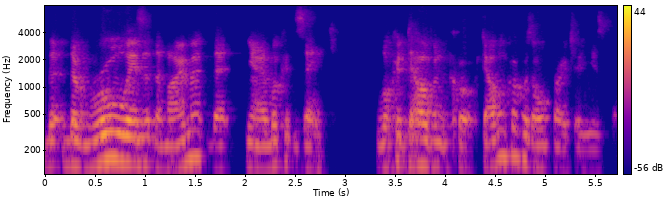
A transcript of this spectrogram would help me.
the, the rule is at the moment that you know look at Zeke, look at Dalvin Cook. Dalvin Cook was all pro two years ago.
